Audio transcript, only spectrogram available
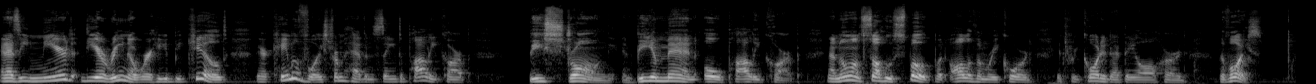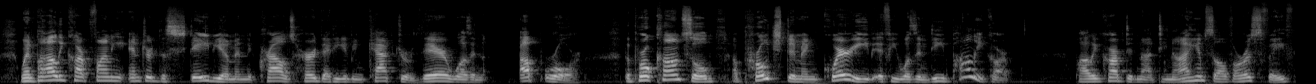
And as he neared the arena where he'd be killed, there came a voice from heaven saying to Polycarp, Be strong and be a man, O Polycarp. Now, no one saw who spoke, but all of them record. It's recorded that they all heard the voice. When Polycarp finally entered the stadium and the crowds heard that he had been captured, there was an uproar. The proconsul approached him and queried if he was indeed Polycarp. Polycarp did not deny himself or his faith,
